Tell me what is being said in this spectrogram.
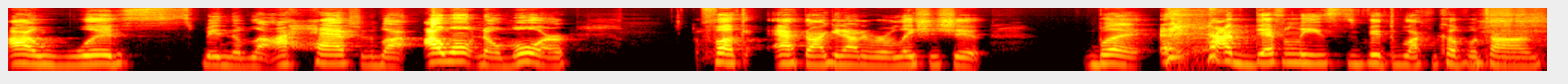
I would spend the block. I have spent the block. I won't no more. Fuck after I get out of a relationship. but I've definitely spent the block a couple of times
